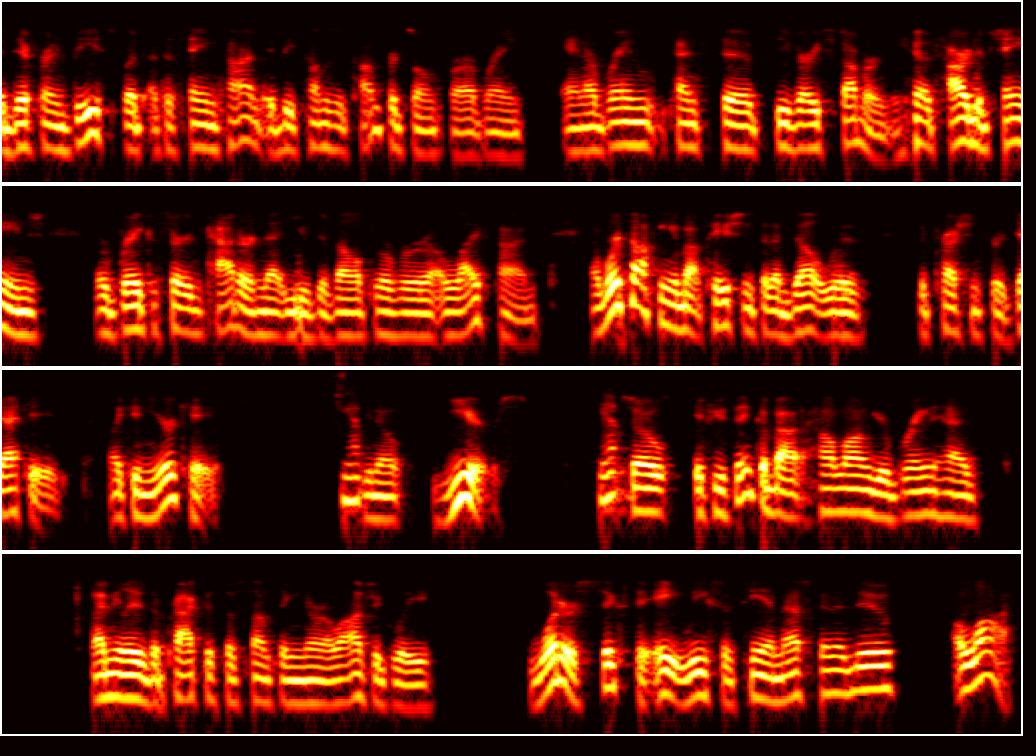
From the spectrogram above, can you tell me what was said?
a different beast, but at the same time, it becomes a comfort zone for our brain. And our brain tends to be very stubborn. You know, it's hard to change or break a certain pattern that you've developed over a lifetime. And we're talking about patients that have dealt with depression for decades, like in your case, yep. you know, years. Yep. So if you think about how long your brain has emulated the practice of something neurologically, what are six to eight weeks of TMS going to do? A lot.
